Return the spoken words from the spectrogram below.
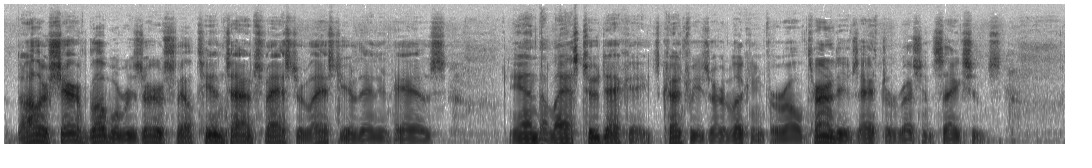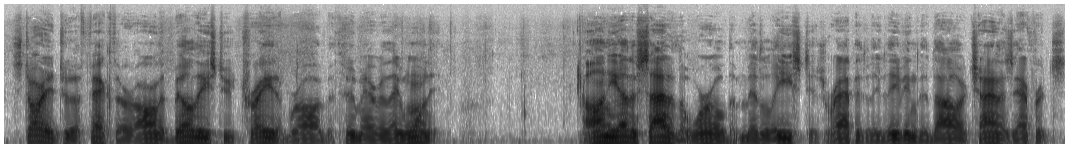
The dollar share of global reserves fell 10 times faster last year than it has in the last two decades. Countries are looking for alternatives after Russian sanctions started to affect their own abilities to trade abroad with whomever they wanted. On the other side of the world, the Middle East is rapidly leaving the dollar. China's efforts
